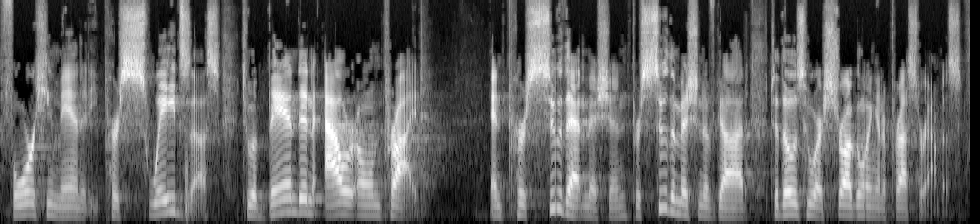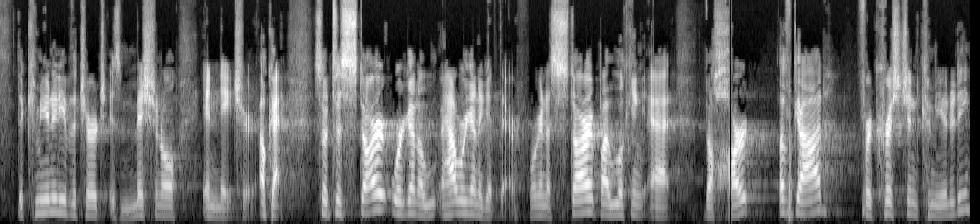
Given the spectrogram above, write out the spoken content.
for humanity persuades us to abandon our own pride and pursue that mission, pursue the mission of God to those who are struggling and oppressed around us. The community of the church is missional in nature. Okay, so to start, we're to how we're to get there. We're to start by looking at the heart of God for Christian community.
